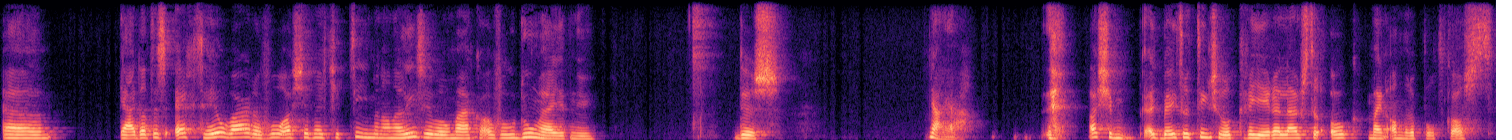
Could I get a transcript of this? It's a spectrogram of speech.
Um, ja, dat is echt heel waardevol als je met je team een analyse wil maken over hoe doen wij het nu. Dus, nou ja, als je het betere teams wil creëren, luister ook mijn andere podcasts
